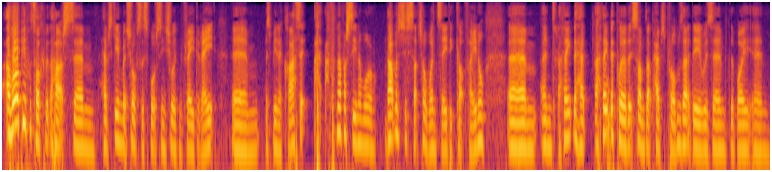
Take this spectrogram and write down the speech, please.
A lot of people talk about the Hearts um, Hibs game, which obviously Sportscene showed on Friday night um, as being a classic. I, have never seen a more. That was just such a one-sided cup final, um, and I think the I think the player that summed up Hibs' problems that day was um, the boy. Um,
